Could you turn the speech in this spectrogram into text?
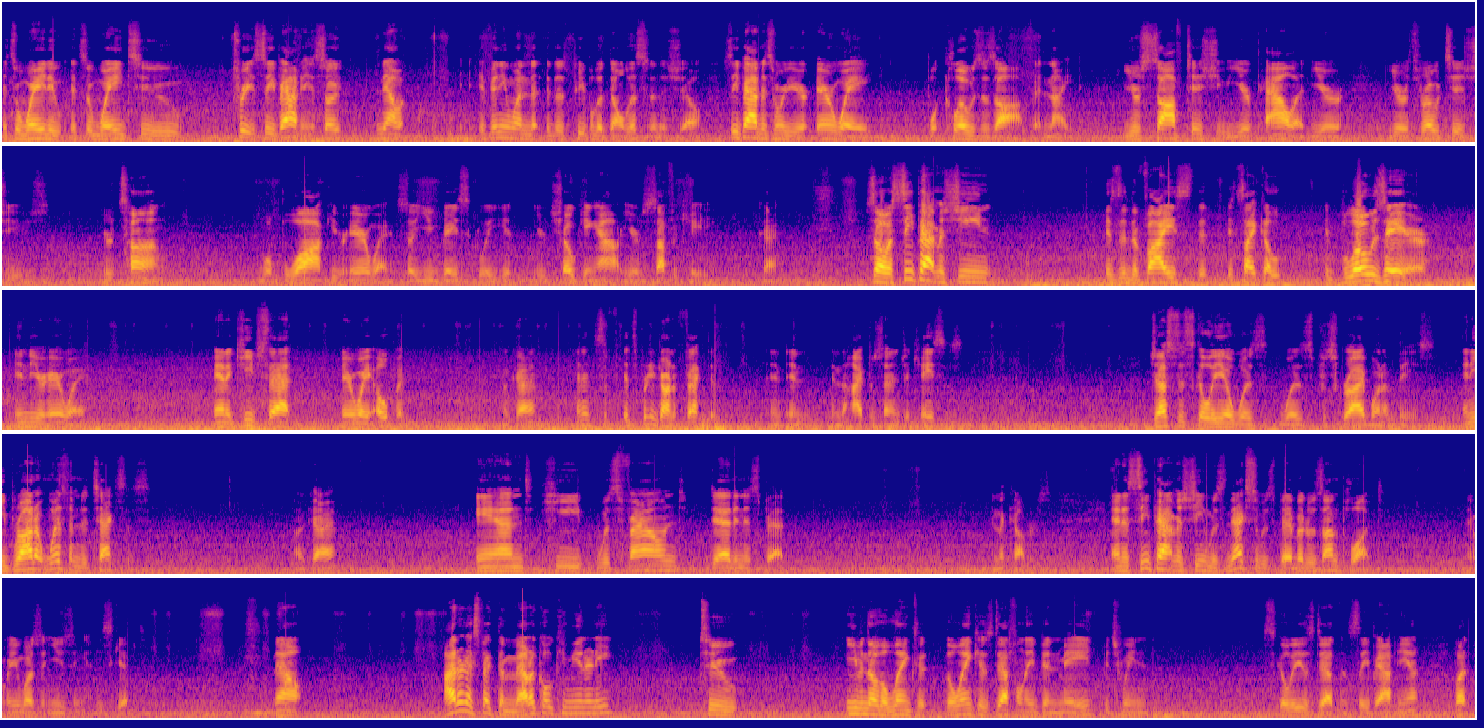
it's a way to it's a way to treat sleep apnea. So now, if anyone if there's people that don't listen to this show, sleep apnea is where your airway closes off at night. Your soft tissue, your palate, your your throat tissues, your tongue will block your airway. So you basically get you're choking out, you're suffocating. Okay. So a CPAP machine is a device that it's like a it blows air into your airway and it keeps that airway open. Okay? And it's it's pretty darn effective in, in, in the high percentage of cases. Justice Scalia was was prescribed one of these, and he brought it with him to Texas. Okay? And he was found dead in his bed in the covers. And his CPAP machine was next to his bed, but it was unplugged. And he wasn't using it, he skipped. Now, I don't expect the medical community to, even though the link the link has definitely been made between Scalia's death and sleep apnea, but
